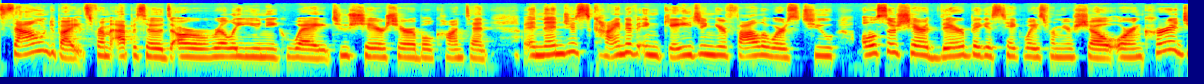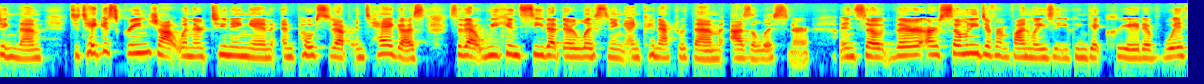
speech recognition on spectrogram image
sound bites from episodes are a really unique way to share shareable content. And then just kind of engaging your followers to also share their biggest takeaways from your show or encouraging them to take a screenshot when they're tuning in and post it up and tag us so that we can see that they're listening and connect with them as a listener. And so there are so many different fun ways that you can get creative with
